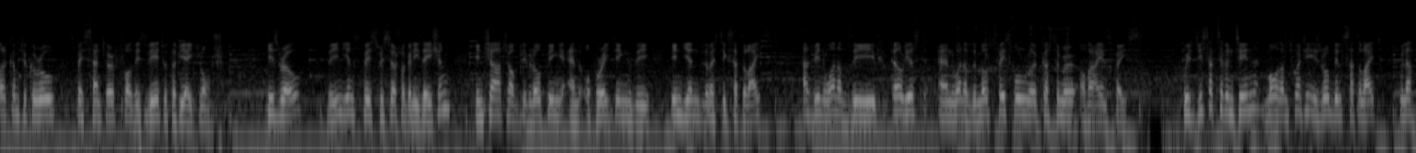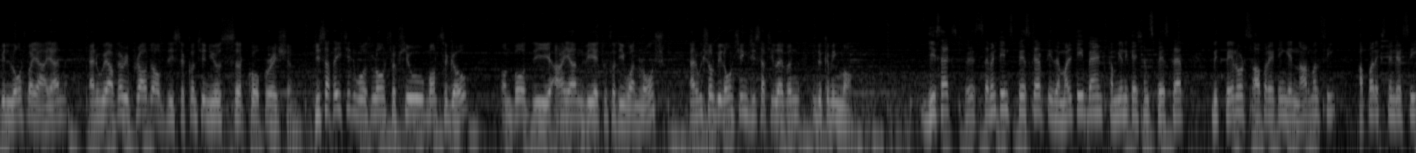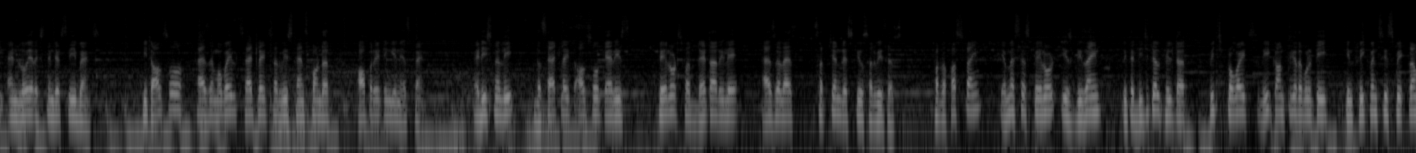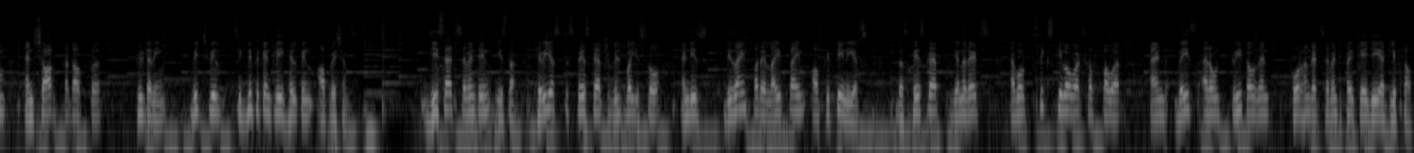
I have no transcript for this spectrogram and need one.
Welcome to Kourou Space Center for this VA238 launch. ISRO, the Indian Space Research Organization, in charge of developing and operating the Indian domestic satellites, has been one of the earliest and one of the most faithful uh, customer of Arianespace. With GSAT-17, more than 20 ISRO-built satellites will have been launched by Ariane and we are very proud of this uh, continuous uh, cooperation. GSAT-18 was launched a few months ago on board the Ariane VA231 launch and we shall be launching GSAT-11 in the coming month. GSAT-17 spacecraft is a multi-band communication spacecraft with payloads operating in normal C, upper extended C and lower extended C bands. It also has a mobile satellite service transponder operating in S-band. Additionally, the satellite also carries payloads for data relay as well as search and rescue services. For the first time, MSS payload is designed with a digital filter which provides reconfigurability in frequency spectrum and sharp cutoff uh, filtering which will significantly help in operations. GSAT-17 is the heaviest spacecraft built by ISRO and is designed for a lifetime of 15 years. The spacecraft generates about 6 kilowatts of power and weighs around 3475 kg at liftoff.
